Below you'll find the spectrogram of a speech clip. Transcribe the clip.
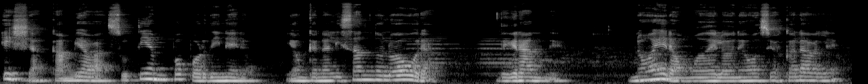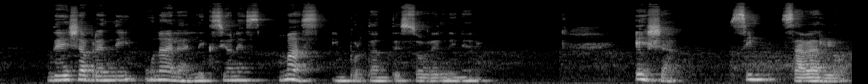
Ella cambiaba su tiempo por dinero y aunque analizándolo ahora, de grande, no era un modelo de negocio escalable, de ella aprendí una de las lecciones más importantes sobre el dinero. Ella, sin saberlo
